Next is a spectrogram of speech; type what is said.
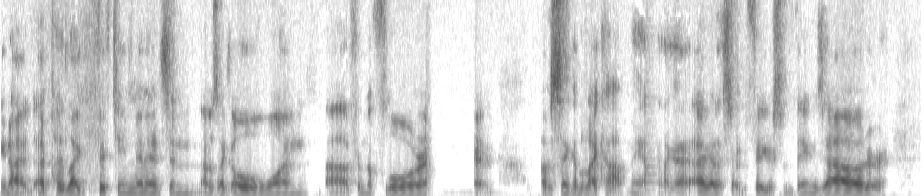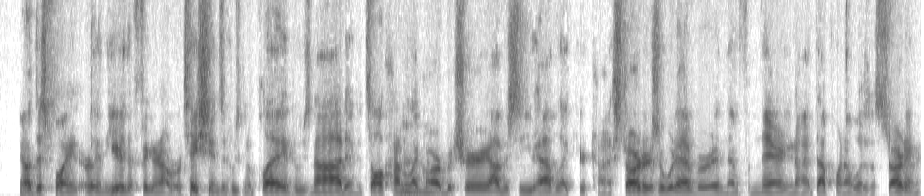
you know, I, I played like 15 minutes and I was like 0 of 1 uh, from the floor, and I was thinking like, oh man, like I, I got to start to figure some things out, or you know, at this point early in the year, they're figuring out rotations and who's going to play and who's not. And it's all kind of Mhm. like arbitrary. Obviously, you have like your kind of starters or whatever. And then from there, you know, at that point, I wasn't starting.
